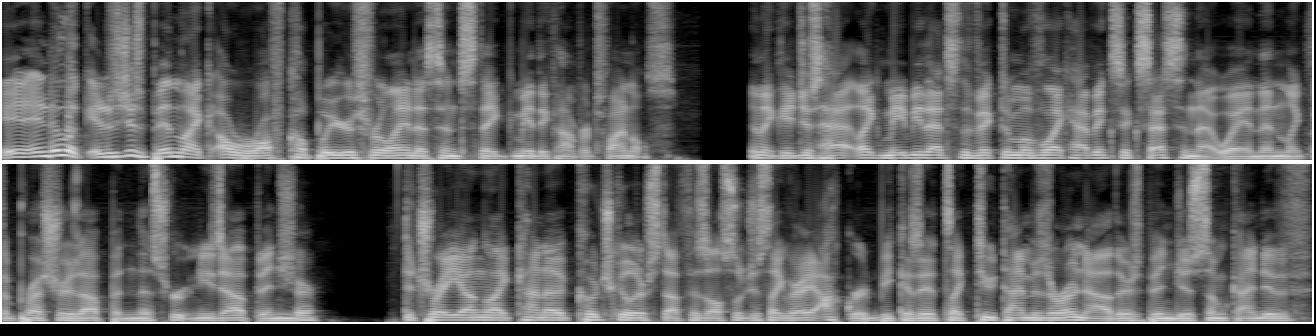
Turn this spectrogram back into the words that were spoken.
and, and look, it has just been like a rough couple years for Atlanta since they made the conference finals. And like they just had like maybe that's the victim of like having success in that way, and then like the pressure's up and the scrutiny's up, and sure. The Trae Young like kind of coach killer stuff is also just like very awkward because it's like two times in a row now. There's been just some kind of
